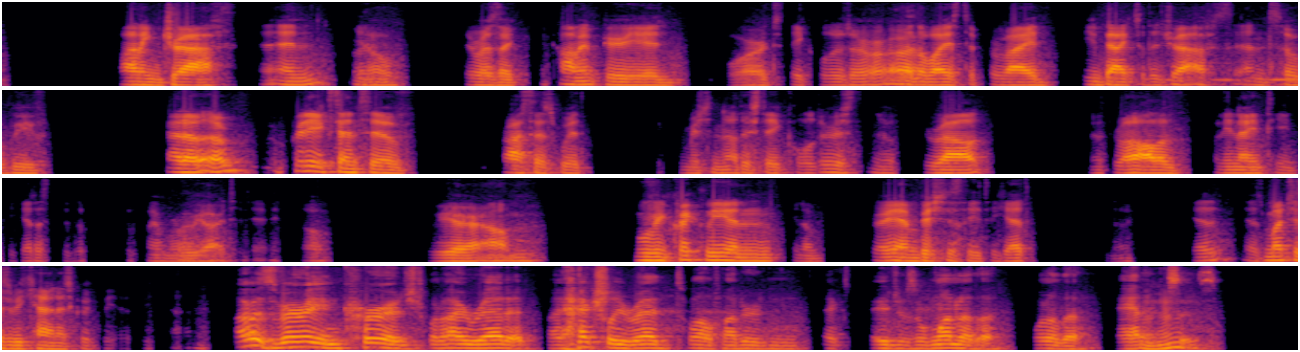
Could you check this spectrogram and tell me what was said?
filing drafts. And you know there was a comment period for stakeholders or, or Yeah. otherwise to provide feedback to the drafts. And so we've had a, a pretty extensive process with the commission and other stakeholders you know, throughout you know, throughout all of 2019 to get us to the, the point where we are today. So we are um, moving quickly and you know very ambitiously to get, you know, get as much as we can as quickly as we can. I was very encouraged when I read it. I actually read 1,200 and X pages of one of the one of the annexes,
